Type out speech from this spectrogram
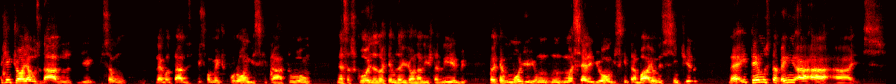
A gente olha os dados de, que são levantados principalmente por ONGs que atuam nessas coisas. Nós temos aí Jornalista Livre, nós temos um monte, um, uma série de ONGs que trabalham nesse sentido, né? e temos também a, a, as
